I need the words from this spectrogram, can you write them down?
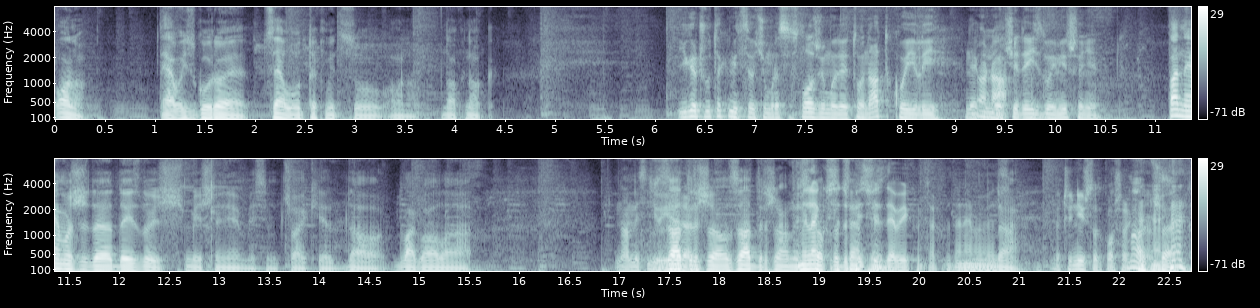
ono, evo, izguro je celu utakmicu, ono, nok, nok. Igrač utakmice, hoćemo da se složimo da je to Natko ili neko No, no. hoće da izdvoji mišljenje. Pa ne možeš da, da izdvojiš mišljenje, mislim, čovjek je dao dva gola, Namestio jedan. zadržao, zadržao ne Mileko se 100%. dopisuje s devojkom, tako da nema veze. Da. Znači ništa od košarka. Ma, čovjek.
